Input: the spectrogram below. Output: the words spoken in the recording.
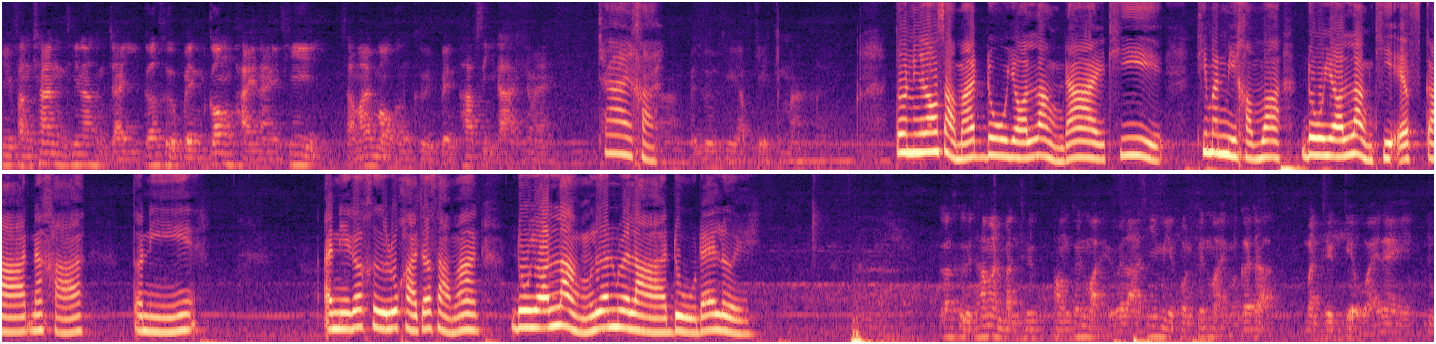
มีฟังก์ชันที่น่าสนใจอีกก็คือเป็นกล้องภายในที่สามารถมองกลางคืนเป็นภาพสีได้ใช่ไหมใช่ค่ะ อ่าเป็นรุ่นที่อัปเกรดขึ้นมา ตัวนี้เราสามารถดูย้อนหลังได้ที่ที่มันมีคำว่าดูย้อนหลัง TF card นะคะ ตัวนี้ อันนี้ก็คือลูกค้าจะสามารถดูย้อนหลังเลื่อนเวลาดูได้เลย ก็คือถ้ามันบันทึกความเคลื่อนไหว เวลาที่มีคนเคลื่อนไหวมันก็จะบันทึกเก็บไว้ในดู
